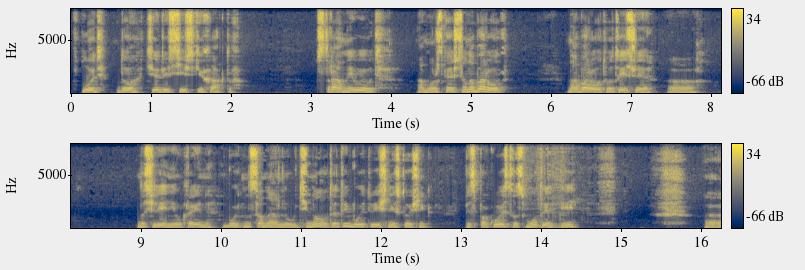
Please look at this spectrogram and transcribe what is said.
вплоть до террористических актов. Странный вывод. А можно сказать, что наоборот. Наоборот, вот если а, населения Украины будет национально угнетено, вот это и будет вечный источник беспокойства, смуты и э,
